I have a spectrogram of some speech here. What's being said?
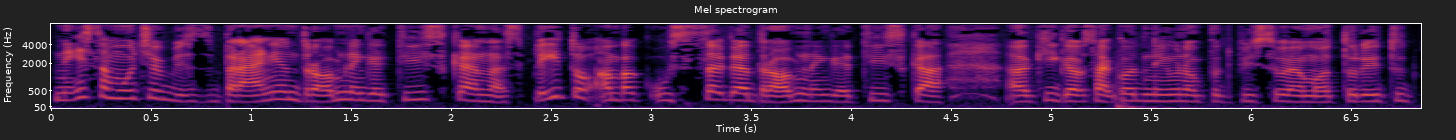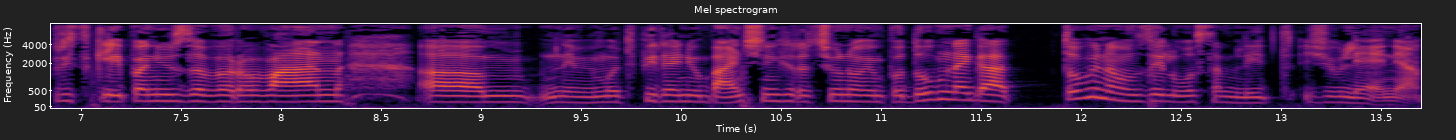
ne samo, če bi z branjem drobnega tiska na spletu, ampak vsega drobnega tiska, ki ga vsakodnevno podpisujemo, torej tudi pri sklepanju zavarovanj, ne vem, odpiranju bančnih računov in podobnega. To bi nam vzelo 8 let življenja,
